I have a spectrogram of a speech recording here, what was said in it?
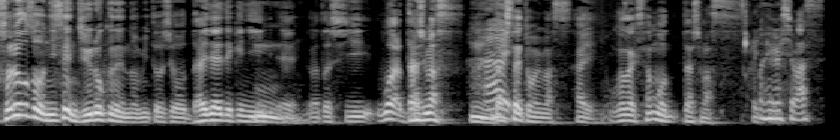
それこそ2016年の見通しを大々的に、うん、えー、私は出します、うん、出したいと思います。はい。岡崎さんも出します。はい、お願いします。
